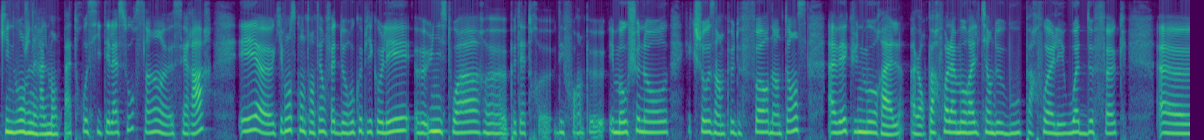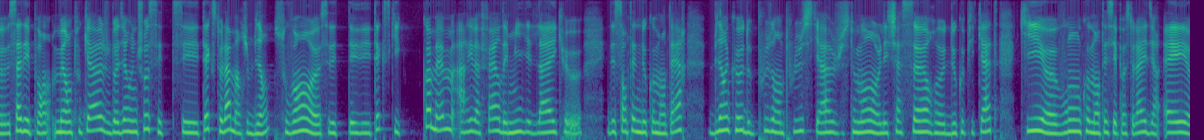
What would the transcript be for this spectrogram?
qui ne vont généralement pas trop citer la source, hein, c'est rare, et qui vont se contenter en fait de recopier-coller une histoire, peut-être des fois un peu emotional, quelque chose un peu de fort, d'intense, avec une morale. Alors parfois la morale tient debout, parfois elle est what the fuck, ça dépend, mais en tout cas, je dois dire une chose, ces textes-là marchent bien. Souvent, c'est des textes qui quand même arrive à faire des milliers de likes, euh, des centaines de commentaires, bien que de plus en plus, il y a justement euh, les chasseurs euh, de copycat qui vont commenter ces posts-là et dire Hey,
